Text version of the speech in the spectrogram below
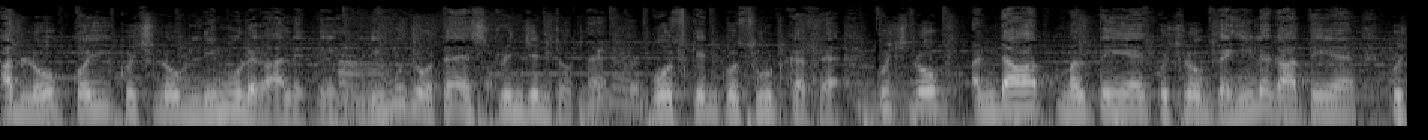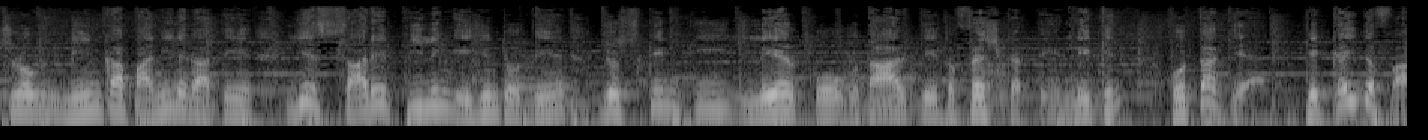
अब लोग कोई कुछ लोग लीमू लगा लेते हैं। हाँ। लीमू जो होता है स्ट्रिंजेंट होता है। वो स्किन को सूट करता है। कुछ लोग अंडा मलते हैं कुछ लोग दही लगाते हैं कुछ लोग नीम का पानी लगाते हैं। ये सारे पीलिंग एजेंट होते हैं जो स्किन की लेयर को उतार के तो फ्रेश करते हैं। लेकिन होता क्या है कि कई दफ़ा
